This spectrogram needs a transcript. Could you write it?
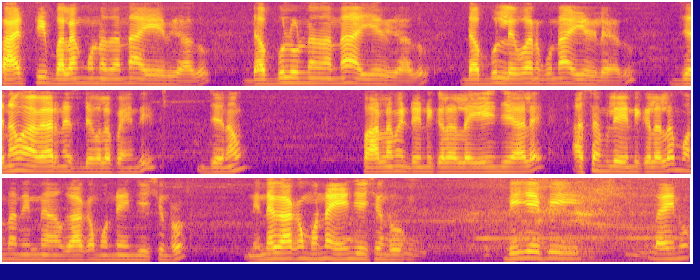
పార్టీ బలంగా ఉన్నదన్నా అయ్యేది కాదు. డబ్బులు ఉన్నదన్నా అయ్యేది కాదు. డబ్బులు లేవనుకున్నా అయ్యేది లేదు. జనం అవేర్నెస్ డెవలప్ అయింది. జనం పార్లమెంట్ ఎన్నికలలో ఏం చేయాలి? అసెంబ్లీ ఎన్నికలలో మొన్న నిన్న కాక మొన్న ఏం చేసిండ్రు? నిన్న కాక మొన్న ఏం చేసిండ్రు? బీజేపీ లైను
